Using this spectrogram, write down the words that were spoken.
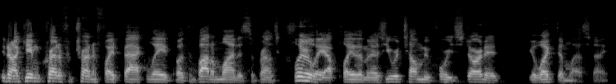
you know I gave them credit for trying to fight back late. But the bottom line is the Browns clearly outplay them, and as you were telling me before you started, you liked them last night.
